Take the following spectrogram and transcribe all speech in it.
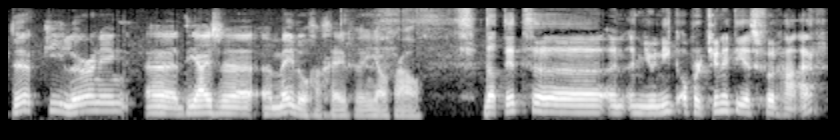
de key learning uh, die jij ze uh, mee wil gaan geven in jouw verhaal? Dat dit een, een unique opportunity is voor HR.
